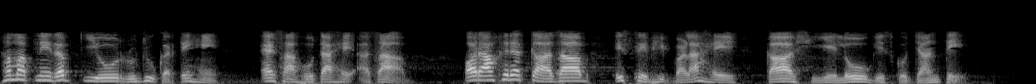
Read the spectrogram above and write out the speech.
हम अपने रब की ओर रुजू करते हैं। ऐसा होता है अजाब। और आखिरत का अजाब इससे भी बड़ा है। काश ये लोग इसको जानते।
